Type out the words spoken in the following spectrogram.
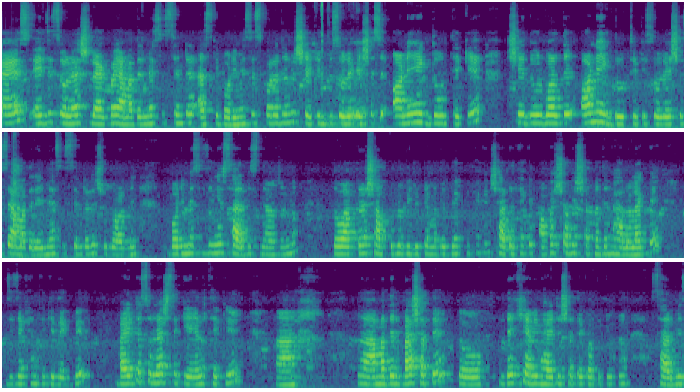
গায়েস এই যে চলে আসলো ভাই আমাদের মেসেজ সেন্টার আজকে বডি মেসেজ করার জন্য, সে কিন্তু চলে এসেছে অনেক দূর থেকে। সে দূর বলতে অনেক দূর থেকে চলে এসেছে আমাদের এই মেসেজ সেন্টারে শুধু অনেক বডি মেসেজিং এর সার্ভিস নেওয়ার জন্য। তো আপনারা সম্পূর্ণ ভিডিওটি আমাদের দেখতে থাকেন, সাথে থাকেন। অবশ্যই অবশ্যই আপনাদের ভালো লাগবে যে যেখান থেকে দেখবেন। বাড়িটা চলে আসছে কেএল থেকে আমাদের বাসাতে। তো দেখি আমি ভাইটার সাথে কতটুকু সার্ভিস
